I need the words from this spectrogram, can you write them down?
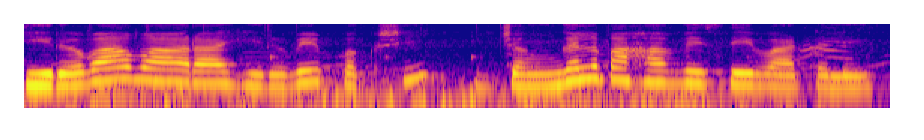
हिरवा वारा हिरवे पक्षी जंगल वाहावेसे वाटले.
